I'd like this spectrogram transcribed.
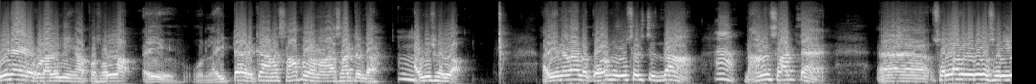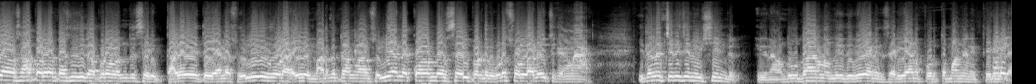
வீணாயிடக்கூடாது நீங்க அப்ப சொல்லலாம். ஐய் ஒரு லைட்டா இருக்கு ஆனா சாப்பிடலாம். நான் சாப்பிட்டேன்டா. அப்படின்னு சொல்லலாம். அது என்னன்னா அந்த குழம்பு ஊசரிச்சது தான். நானும் சாப்பிட்டேன். சொல்லாமலே கூட சொல்லி அவன் சாப்பாடுலாம் பேசுனதுக்கு அப்புறம் வந்து சரி தலையெழுத்து ஏன்னா சொல்லி கூட ஏய் மறந்துட்டான் சொல்லி அந்த குழம்பை சேல் பண்றது கூட சொல்லாதே வச்சுக்கோங்களேன். இதெல்லாம் சின்ன சின்ன விஷயங்கள். இது நான் வந்து உதாரணம் வந்து இதுவே எனக்கு சரியான பொருத்தமானு எனக்கு தெரியல.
